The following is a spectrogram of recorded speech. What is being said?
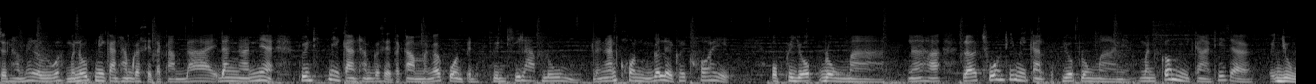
จนทำให้เรารู้ว่ามนุษย์มีการทำเกษตรกรรมได้ ดังนั้นเนี่ยพื้นที่ในการทำเกษตรกรรมมันก็ควรเป็นพื้นที่ราบลุ่ม ดังนั้นคนมันก็เลยค่อย ๆอพยพลงมานะคะแล้วช่วงที่มีการอพยพลงมาเนี่ยมันก็มีการที่จะอยู่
